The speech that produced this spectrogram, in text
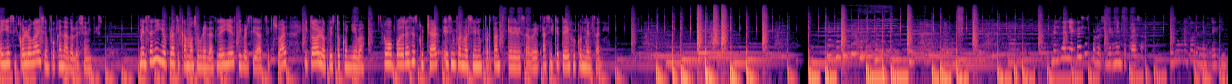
Ella es psicóloga y se enfoca en adolescentes. Melsania y yo platicamos sobre las leyes, diversidad sexual y todo lo que esto conlleva. Como podrás escuchar, es información importante que debes saber, así que te dejo con Melsania. gracias por recibirme en tu casa. Es un gusto tenerte aquí.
